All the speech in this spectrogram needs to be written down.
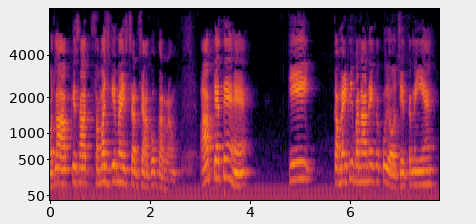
मतलब आपके साथ समझ के मैं इस चर्चा को कर रहा हूँ। आप कहते हैं कि कमेटी बनाने का कोई औचित्य नहीं है।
